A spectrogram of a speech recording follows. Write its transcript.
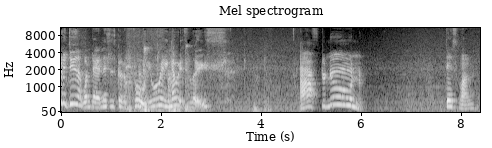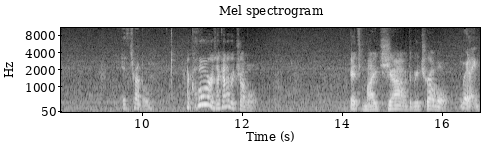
gonna do that one day and this is gonna fall. You already know it's loose. afternoon. This one is trouble. Of course, I gotta be trouble. It's my job to be trouble. Really.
